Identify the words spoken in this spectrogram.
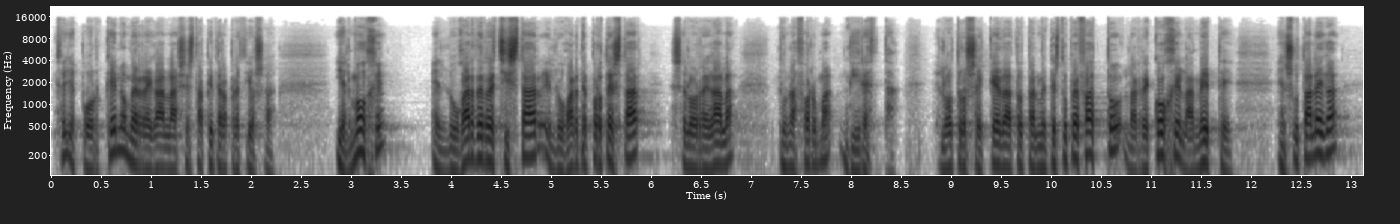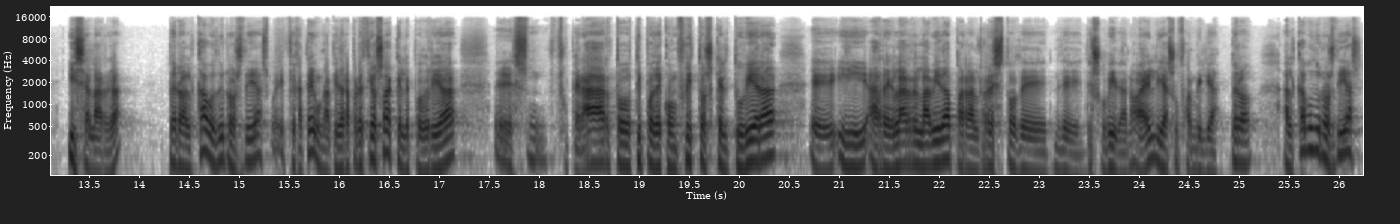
dice, oye, ¿por qué no me regalas esta piedra preciosa? Y el monje, en lugar de rechistar, en lugar de protestar, se lo regala de una forma directa. El otro se queda totalmente estupefacto, la recoge, la mete en su talega y se larga. Pero al cabo de unos días, eh, fíjate, una piedra preciosa que le podría eh, superar todo tipo de conflictos que él tuviera eh, y arreglarle la vida para el resto de, su vida, ¿no? a él y a su familia. Pero al cabo de unos días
